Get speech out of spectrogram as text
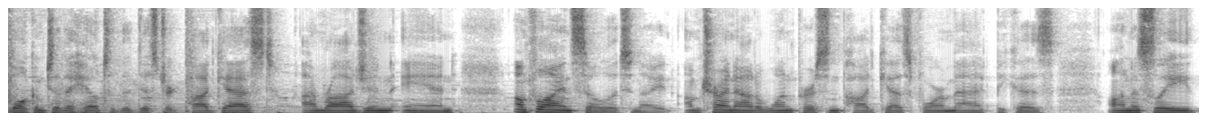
Welcome to the Hail to the District podcast. I'm Rajan, and I'm flying solo tonight. I'm trying out a one person podcast format because honestly,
